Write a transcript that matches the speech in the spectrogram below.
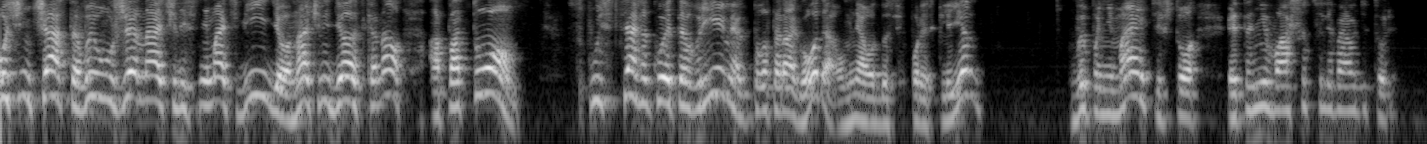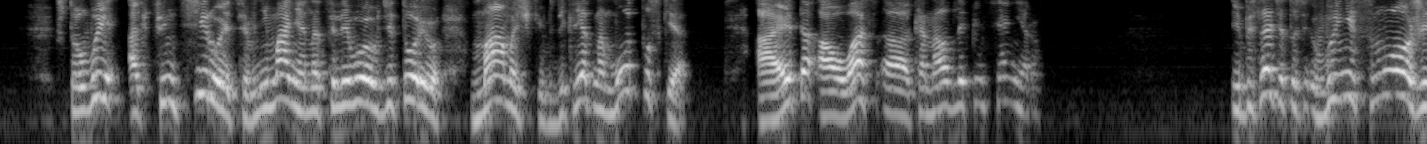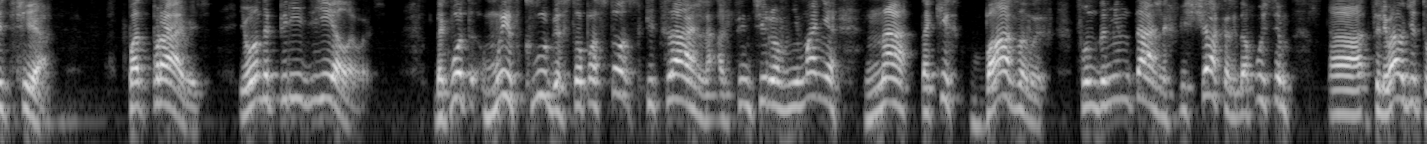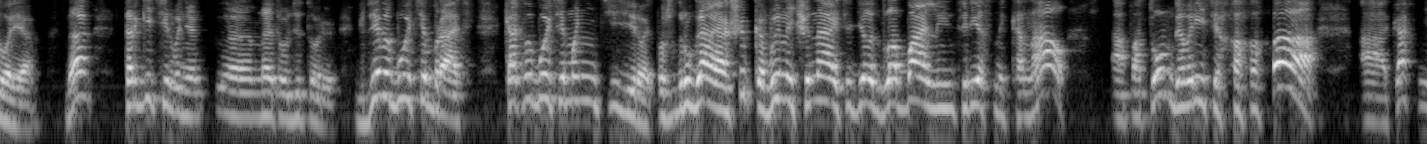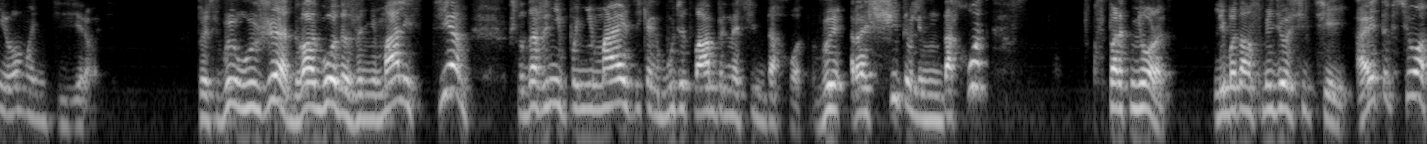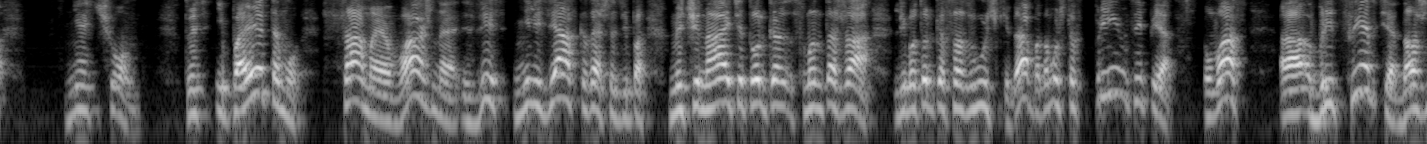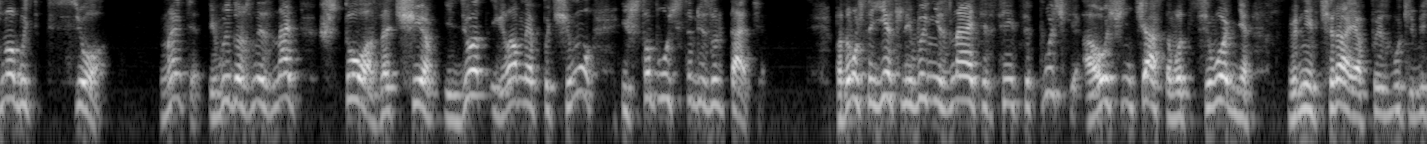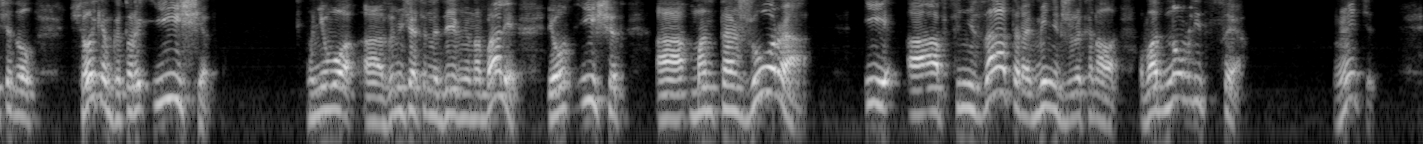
Очень часто вы уже начали снимать видео, начали делать канал, а потом, спустя какое-то время, полтора года, у меня вот до сих пор есть клиент, вы понимаете, что это не ваша целевая аудитория что вы акцентируете внимание на целевую аудиторию мамочки в декретном отпуске, а это, а у вас а, канал для пенсионеров. И представляете, то есть вы не сможете подправить, его надо переделывать. Так вот, мы в клубе 100 по 100 специально акцентируем внимание на таких базовых, фундаментальных вещах, как, допустим, э, целевая аудитория, да, таргетирование э, на эту аудиторию, где вы будете брать, как вы будете монетизировать, потому что другая ошибка, вы начинаете делать глобальный интересный канал, а потом говорите, ха-ха-ха, а как мне его монетизировать? То есть вы уже два года занимались тем, что даже не понимаете, как будет вам приносить доход. Вы рассчитывали на доход с партнерок, либо там с медиасетей, а это все ни о чем. То есть и поэтому самое важное здесь нельзя сказать, что типа начинайте только с монтажа, либо только с озвучки, да, потому что в принципе у вас а, в рецепте должно быть все. Понимаете? И вы должны знать, что, зачем идет, и главное, почему, и что получится в результате. Потому что если вы не знаете всей цепочки, а очень часто, вот сегодня, вернее вчера я в Фейсбуке беседовал с человеком, который ищет, у него а, замечательная деревня на Бали, и он ищет а, монтажера и а, оптимизатора, менеджера канала в одном лице. Понимаете?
